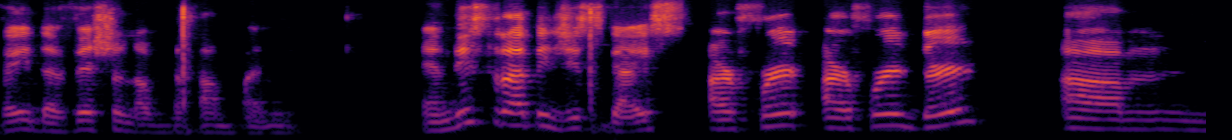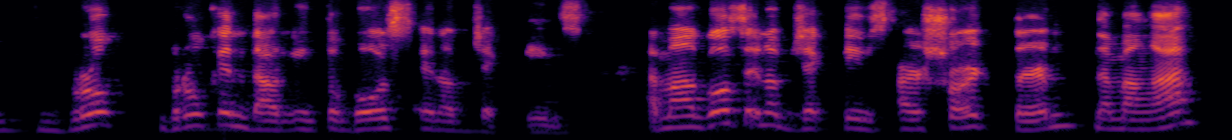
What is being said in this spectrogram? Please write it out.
Okay? The vision of the company. And these strategies guys are for, are further um broke broken down into goals and objectives. Ang mga goals and objectives are short-term na mga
